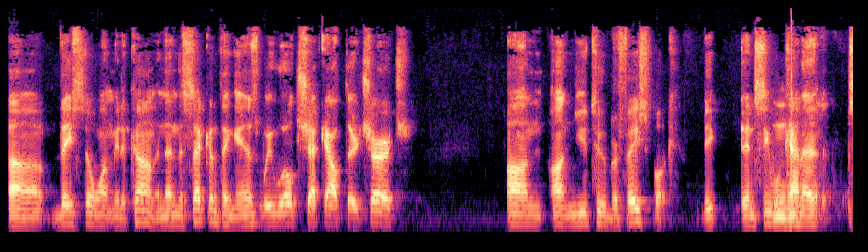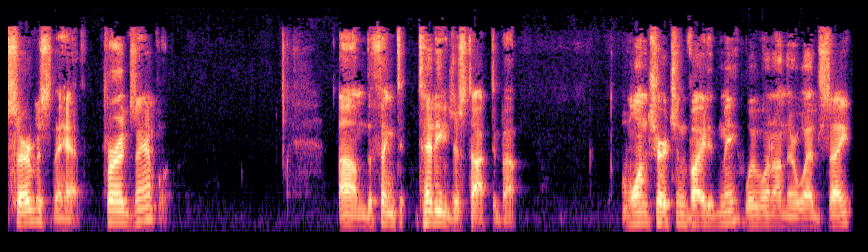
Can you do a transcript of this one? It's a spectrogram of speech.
uh, they still want me to come. And then the second thing is we will check out their church on on YouTube or Facebook be- and see what Mhm. kind of service they have. For example, um, the thing t- Teddy just talked about. One church invited me. We went on their website,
